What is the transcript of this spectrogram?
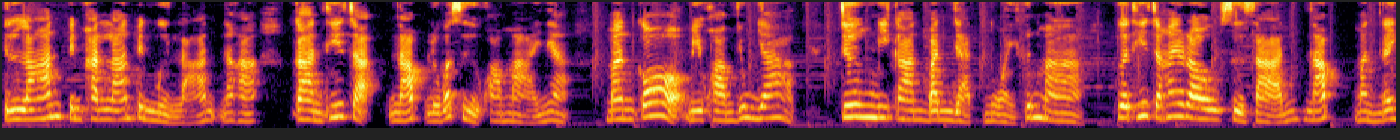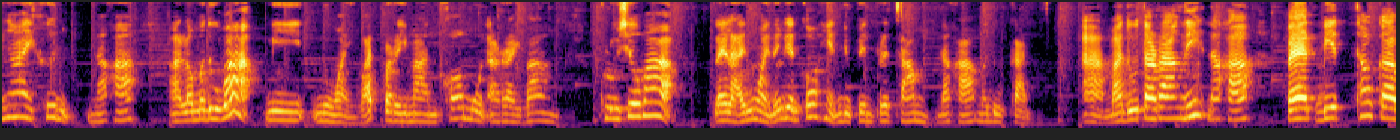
เป็นล้าน เป็นพันล้าน เป็นหมื่นล้านนะคะ การที่จะนับหรือว่าสื่อความหมายเนี่ย มันก็มีความยุ่งยาก จึงมีการบัญญัติหน่วยขึ้นมา เพื่อที่จะให้เราสื่อสารนับมันได้ง่ายขึ้นนะคะะเรามาดูว่ามีหน่วยวัดปริมาณข้อมูลอะไรบ้าง ครูเชื่อว่าหลาย ๆ หน่วยนักเรียนก็เห็นอยู่เป็นประจำนะคะ มาดูกัน มาดูตารางนี้นะคะ 8 บิตเท่ากับ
